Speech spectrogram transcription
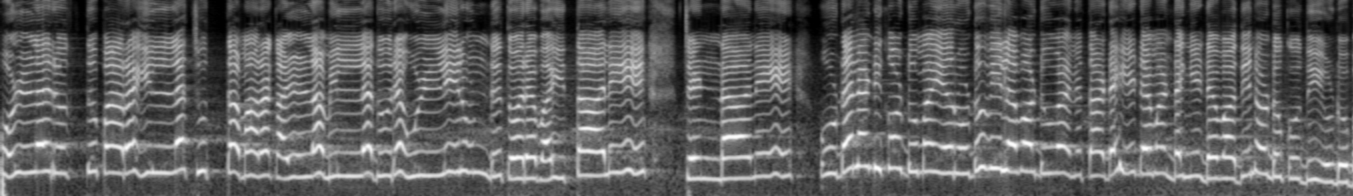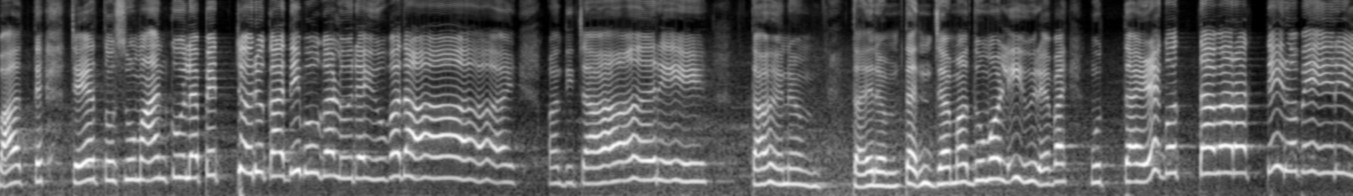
പൊള്ളരുത്തു പറയില്ല ചുത്തമറ കള്ളമില്ല ദുര ഉള്ളിലുണ്ട് തൊര വൈത്താലേ. ചെണ്ടാനെ ഉടനടി കൊടുമയറൊടു വിലവടുവന തടയിട മണ്ടങ്ങിട വതിനൊടു കുതിയുടു ബാത്ത് ചേത്തു സുമാൻ കുല പെറ്റൊരു കതിബുകളുരയുവതായി മതിചാരേ താനം തരം തഞ്ചമതുമൊളിയുരവായി മുത്തഴ കൊത്തവറത്തിരുപേരിൽ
